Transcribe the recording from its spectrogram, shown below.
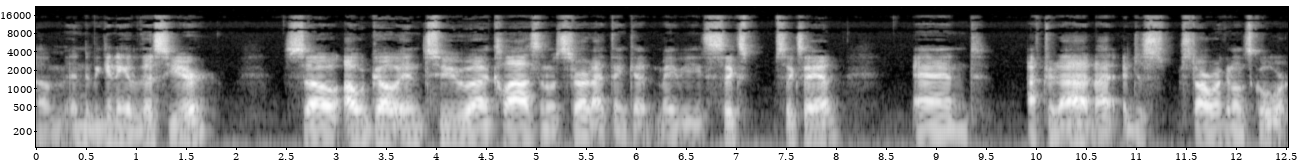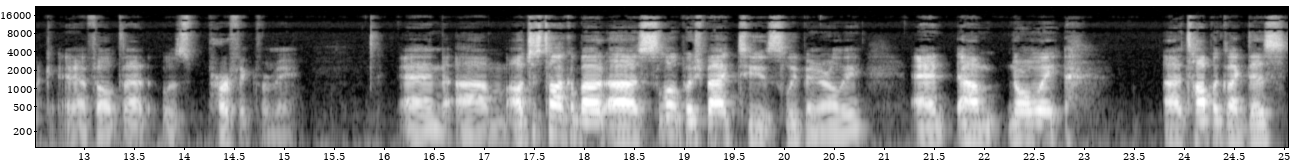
um, in the beginning of this year. So I would go into uh, class and would start, I think, at maybe 6, 6 a.m. And after that, I, just started working on schoolwork. And I felt that was perfect for me. And um, I'll just talk about a slow pushback to sleeping early. And um, normally, a topic like this,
